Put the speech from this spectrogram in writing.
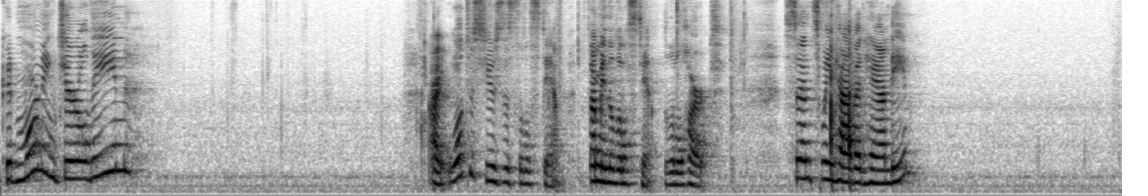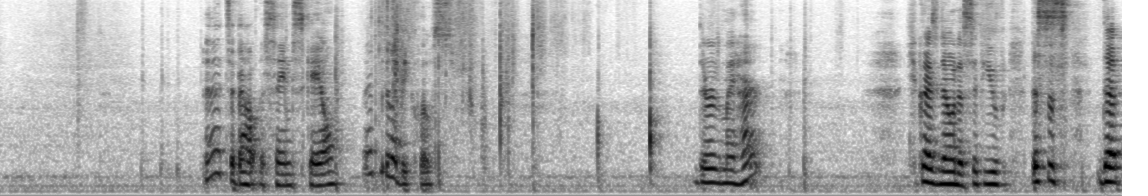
Good morning, Geraldine. All right, we'll just use this little stamp. I mean, the little stamp, the little heart. Since we have it handy, it's about the same scale. It'll be close. There's my heart. You guys notice if you've, this is the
